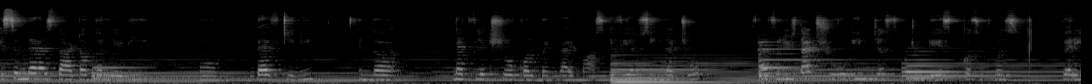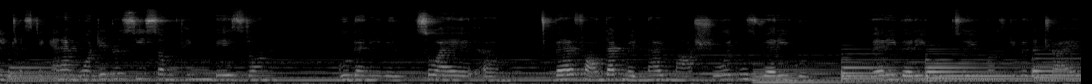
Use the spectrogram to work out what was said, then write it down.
is similar as that of the lady um, Bev Kinney in the Netflix show called Midnight Mass. If you have seen that show, I finished that show in just two days because it was very interesting and I wanted to see something based on good and evil. So I, um, when I found that Midnight Mass show, it was very good, very very good. So you must give it a try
